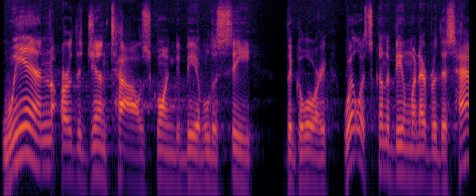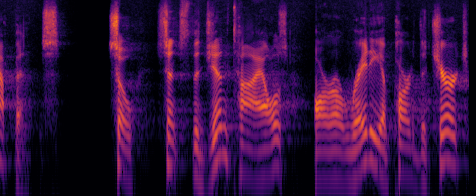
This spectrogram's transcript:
When are the Gentiles going to be able to see the glory? Well, it's going to be whenever this happens. So, since the Gentiles are already a part of the church,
